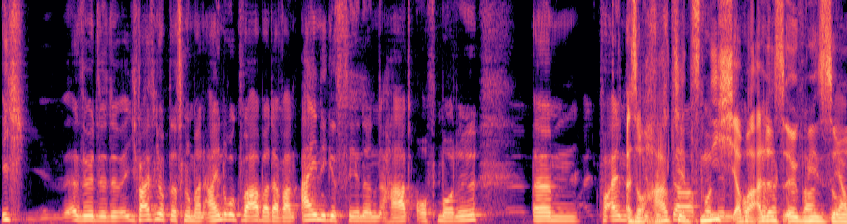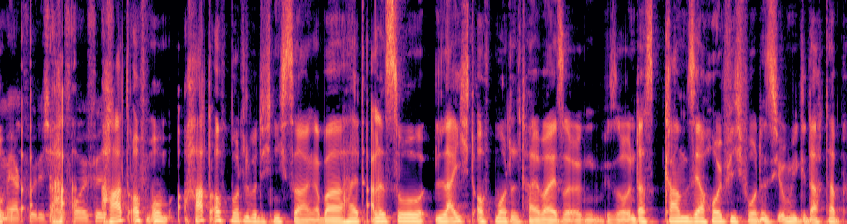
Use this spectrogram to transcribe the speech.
ich, also ich weiß nicht, ob das nur mein Eindruck war, aber da waren einige Szenen hard off-Model. Ähm, vor allem Also hart jetzt nicht, aber alles irgendwie so. Merkwürdig ha- häufig. Hard off, hard off Model würde ich nicht sagen, aber halt alles so leicht off Model teilweise irgendwie so. Und das kam sehr häufig vor, dass ich irgendwie gedacht habe,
